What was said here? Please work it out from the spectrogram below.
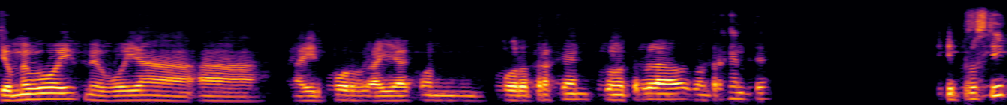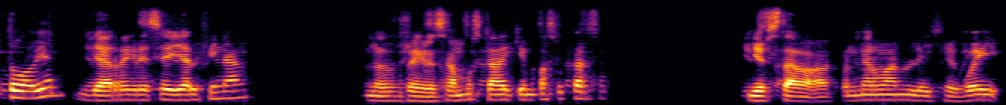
Yo me voy, me voy a, a- a ir por allá con por otra gente, con otro lado, con otra gente. Y pues sí, todo bien. Ya regresé ya al final. Nos regresamos cada quien para su casa. Yo estaba con mi hermano y le dije, güey,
